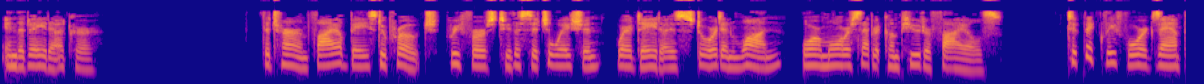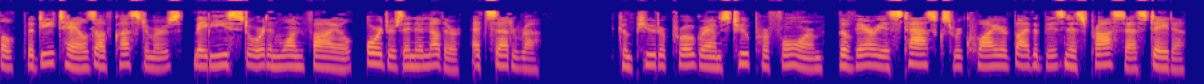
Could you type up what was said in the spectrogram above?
in the data occur. The term file-based approach refers to the situation where data is stored in one or more separate computer files. Typically for example, the details of customers may be stored in one file, orders in another, etc. Computer programs to perform the various tasks required by the business process data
